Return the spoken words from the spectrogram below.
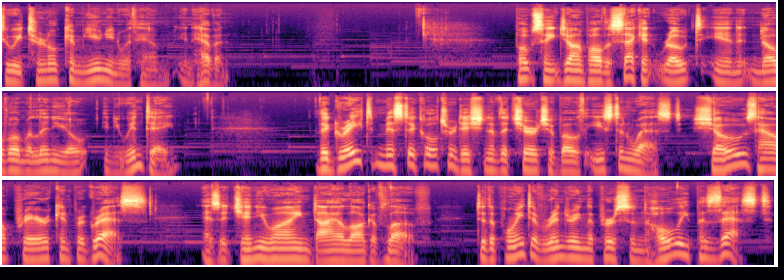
to eternal communion with Him in heaven. Pope St. John Paul II wrote in Novo Millennio Ineunte the great mystical tradition of the Church of both East and West shows how prayer can progress as a genuine dialogue of love to the point of rendering the person wholly possessed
